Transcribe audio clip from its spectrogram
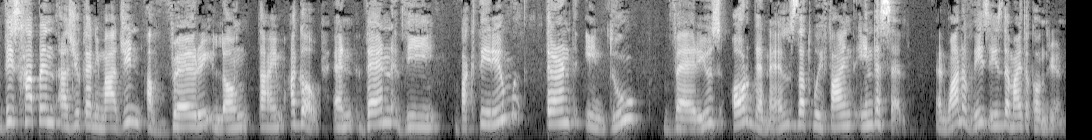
This happened, as you can imagine, a very long time ago. And then the bacterium turned into various organelles that we find in the cell. And one of these is the mitochondrion,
